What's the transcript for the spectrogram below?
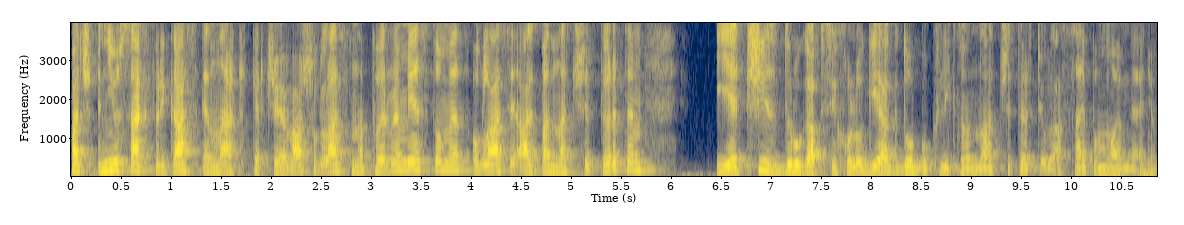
pač ni vsak prikaz enak, ker če je vaš oglas na prvem mestu med oglasi ali pa na četrtem, je čist druga psihologija, kdo bo kliknil na četrti oglas, saj po mojem mnenju.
